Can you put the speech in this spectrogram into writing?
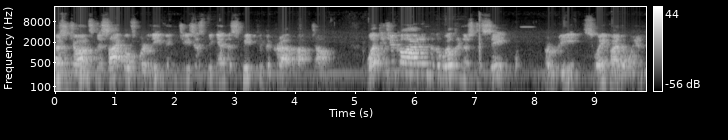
As John's disciples were leaving, Jesus began to speak to the crowd about John. What did you go out into the wilderness to see? A reed swayed by the wind?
